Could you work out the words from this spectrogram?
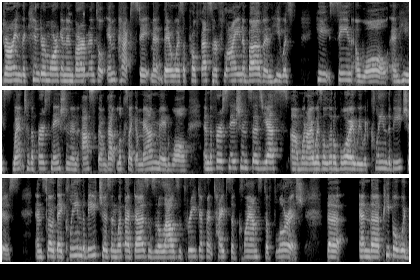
During the Kinder Morgan environmental impact statement, there was a professor flying above and he was he seen a wall and he went to the First Nation and asked them, that looks like a man-made wall. And the First Nation says, yes, um, when I was a little boy, we would clean the beaches. And so they clean the beaches and what that does is it allows the three different types of clams to flourish. The, and the people would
